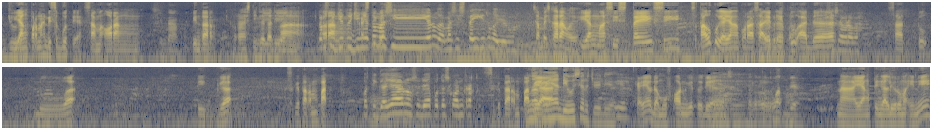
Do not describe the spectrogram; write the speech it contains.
Tujuh. Yang pernah disebut ya sama orang pintar. pintar. orang S3 tadi ya? Ah, terus orang tujuh tujuhnya S3. tuh masih anu nggak? Masih stay gitu nggak di rumah? Sampai sekarang loh ya? Yang masih stay sih setauku ya yang aku rasain berapa? itu ada sisa berapa? satu dua tiga sekitar empat. Oh tiganya anu sudah putus kontrak. Sekitar empat Nggak, ya. kayaknya diusir cuy dia. Iya. Kayaknya udah move on gitu dia. Iya sih. terlalu kuat dia. Nah yang tinggal di rumah ini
